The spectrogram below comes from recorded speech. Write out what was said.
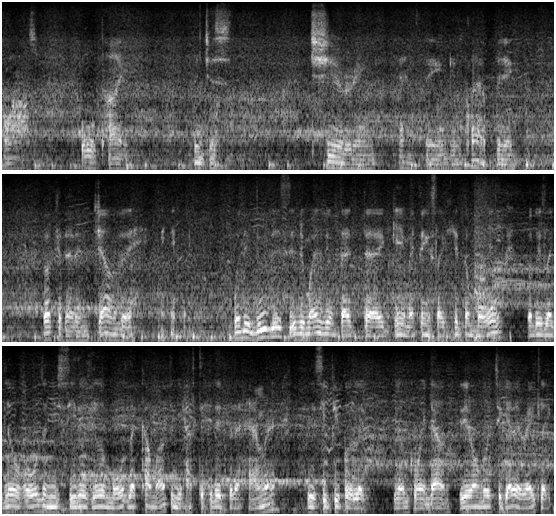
Wow, full time and just cheering, dancing, and clapping. Look at that and jumping. when they do this, it reminds me of that uh, game. I think it's like hit the mole, but there's like little holes, and you see those little moles that come out, and you have to hit it with a hammer. You see people like you know going down. They don't go together, right? Like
